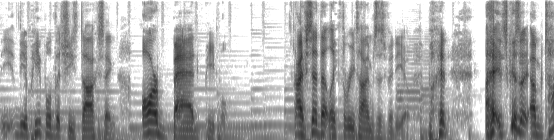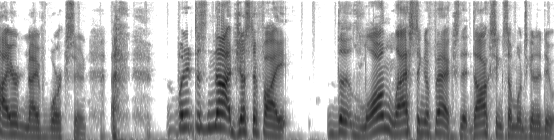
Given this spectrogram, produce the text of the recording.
the, the people that she's doxing, are bad people. I've said that like three times this video, but it's because I'm tired and I have work soon. but it does not justify the long-lasting effects that doxing someone's going to do.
